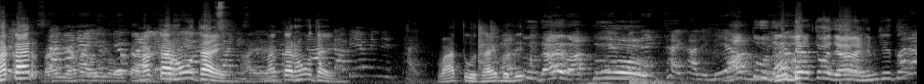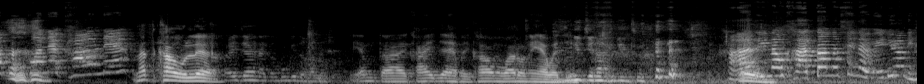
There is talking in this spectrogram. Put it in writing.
નકર? નકર શું થાય. નકર શું થાય? બે મિનિટ થાય. વાતું થાય બધી? વાતું. થાય બે વાતું મિનિટ થાય ખાલી બે વાતું મિનિટ. થાય. ઉડે તો જા સમજી તું. અરે મૂકોને ખાવ ને? નથી ખાવું લે. થઈ જાય ને તો મૂકી દો હાલો. એમ તો ખાઈ જાય ભાઈ ખાવામાં વારો નહીં આવે નીચે નાખી દીધું. હારીનો ખાતા નથી ને વિડિયો ની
